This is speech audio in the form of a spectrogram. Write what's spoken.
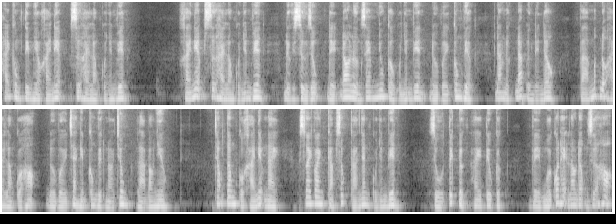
hãy cùng tìm hiểu khái niệm sự hài lòng của nhân viên. Khái niệm sự hài lòng của nhân viên được sử dụng để đo lường xem nhu cầu của nhân viên đối với công việc đang được đáp ứng đến đâu và mức độ hài lòng của họ đối với trải nghiệm công việc nói chung là bao nhiêu. Trọng tâm của khái niệm này xoay quanh cảm xúc cá nhân của nhân viên, dù tích cực hay tiêu cực, về mối quan hệ lao động giữa họ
